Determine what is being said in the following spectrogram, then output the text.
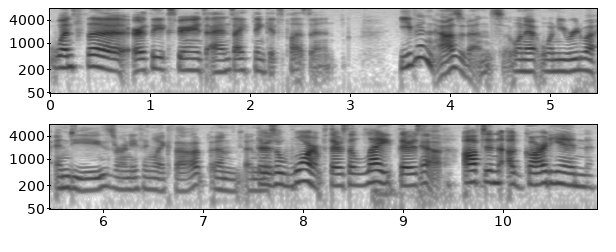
Once the earthly experience ends, I think it's pleasant. Even as it ends, when it when you read about NDEs or anything like that, and and There's a warmth, there's a light, there's Yeah. often a guardian.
